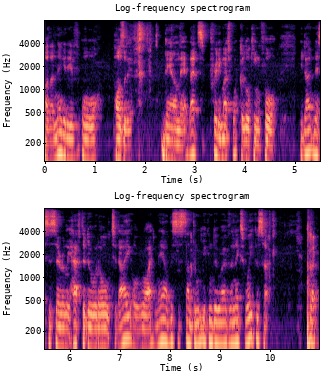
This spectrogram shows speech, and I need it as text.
either negative or positive down there. That's pretty much what we're looking for. You don't necessarily have to do it all today or right now. This is something you can do over the next week or so. So,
